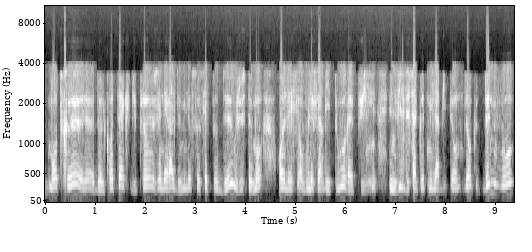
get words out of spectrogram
Montreux euh, dans le contexte du plan général de 1972 où justement on, on voulait faire des tours et puis une ville de 50 000 habitants. Donc de nouveau,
